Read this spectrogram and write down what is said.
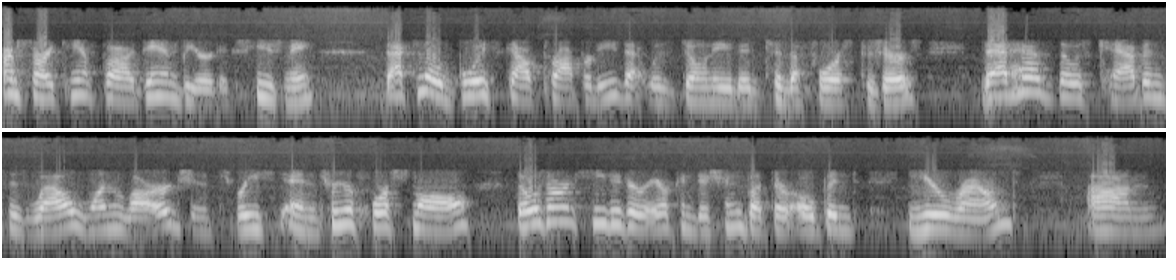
I'm sorry, Camp uh, Dan Beard, excuse me. That's an old Boy Scout property that was donated to the Forest Preserves. That has those cabins as well, one large and three and three or four small. Those aren't heated or air conditioned, but they're opened year round. Um,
